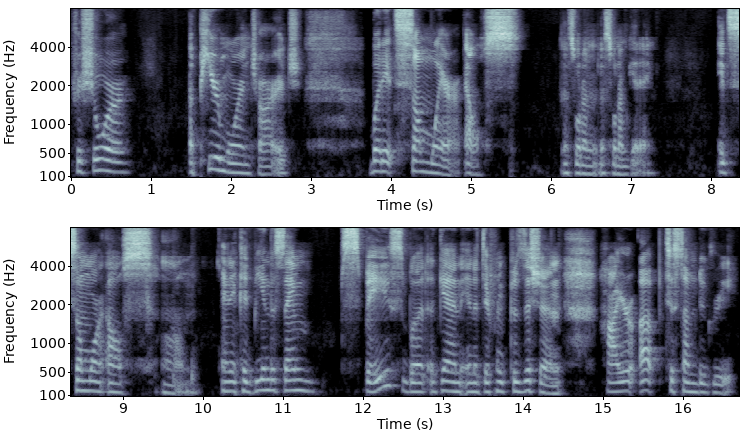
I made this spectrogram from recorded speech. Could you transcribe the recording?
for sure, appear more in charge, but it's somewhere else. That's what I'm, that's what I'm getting. It's somewhere else. Um, and it could be in the same space, but again, in a different position, higher up to some degree.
